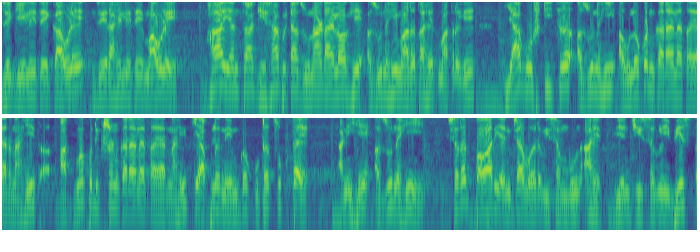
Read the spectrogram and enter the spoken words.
जे गेले ते कावळे जे राहिले ते मावळे. हा यांचा घिसापिटा जुना डायलॉग हे अजूनही मारत आहेत. मात्र हे या गोष्टीचं अजूनही अवलोकन करायला तयार नाहीत आत्मपरीक्षण करायला तयार नाहीत की आपलं नेमकं कुठं चुकतंय. आणि हे अजूनही शरद पवार यांच्यावर विसंबून आहेत. यांची सगळी भिस्त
